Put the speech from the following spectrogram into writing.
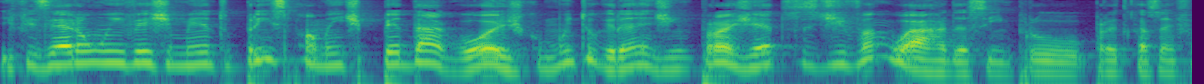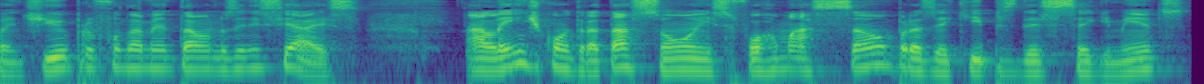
e fizeram um investimento principalmente pedagógico muito grande em projetos de vanguarda assim, para a educação infantil e para o fundamental nos iniciais. Além de contratações, formação para as equipes desses segmentos,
